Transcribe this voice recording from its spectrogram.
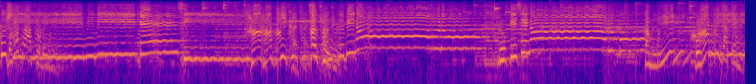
खुश रात हो गई कैसी? हाँ हाँ ठीक है कल सुन बिना रुके से ना कमली खुआ भी जाते हैं।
